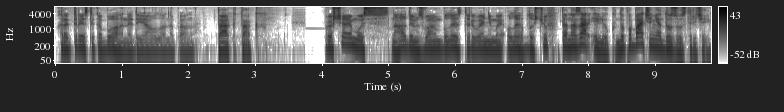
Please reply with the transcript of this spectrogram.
характеристика Бога, не диявола, напевно. Так, так. Прощаємось. Нагадуємо, з вами були з деревенями Олег Блощук та Назар Ілюк. До побачення, до зустрічей.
